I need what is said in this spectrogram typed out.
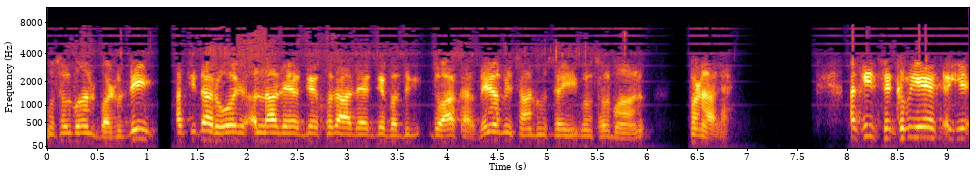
ਮੁਸਲਮਾਨ ਬਣਨ ਦੀ ਅਸੀਂ ਤਾਂ ਰੋਜ਼ ਅੱਲਾ ਦੇ ਅੱਗੇ, ਖੁਦਾ ਦੇ ਅੱਗੇ ਬੰਦਗੀ ਦੁਆ ਕਰਦੇ ਹਾਂ ਵੀ ਸਾਨੂੰ ਸਹੀ ਮੁਸਲਮਾਨ ਬਣਾ ਲੈ। ਅਸੀਂ ਸਿੱਖ ਵੀ ਇਹ ਕਹੀਏ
